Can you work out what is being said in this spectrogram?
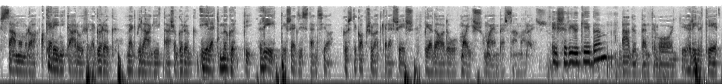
és számomra a Kerényi Károlyféle görög megvilágítás, a görög élet mögötti lét és egzisztencia közti kapcsolatkeresés példaadó ma is, a ma ember számára is. És Rilkében? Rádöbbentem, hogy Rilkét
